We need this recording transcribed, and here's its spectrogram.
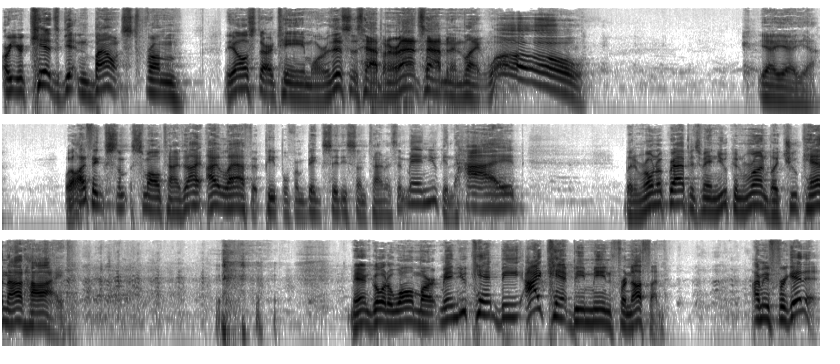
or your kid's getting bounced from the All Star team, or this is happening, or that's happening. Like, whoa. Yeah, yeah, yeah. Well, I think some small times, I, I laugh at people from big cities sometimes. I say, man, you can hide. But in Roanoke Rapids, man, you can run, but you cannot hide. man, go to Walmart. Man, you can't be, I can't be mean for nothing. I mean, forget it.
